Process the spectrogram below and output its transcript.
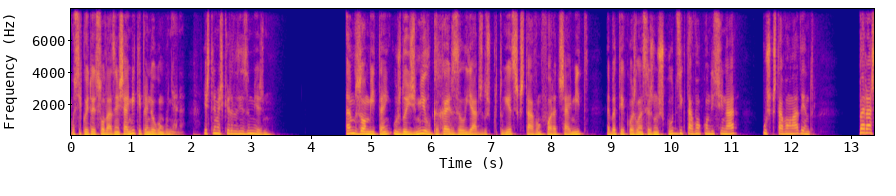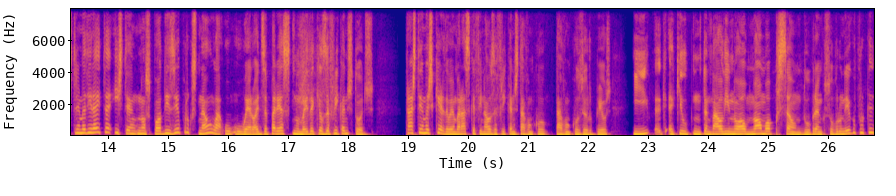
ou 58 soldados em Chaimite e prendeu Gungunhana. E a extrema-esquerda diz o mesmo. Ambos omitem os 2 mil guerreiros aliados dos portugueses que estavam fora de Chaimite a bater com as lanças nos escudos e que estavam a condicionar os que estavam lá dentro. Para a extrema-direita, isto é, não se pode dizer, porque senão lá, o, o, herói desaparece no meio daqueles africanos todos. Para a extrema-esquerda, o embaraço que afinal os africanos estavam com, estavam com os europeus e aquilo que não há ali não há, não há uma opressão do branco sobre o negro, porque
